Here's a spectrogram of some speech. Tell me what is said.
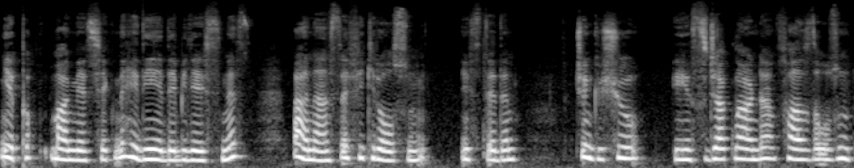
yapıp magnet şeklinde hediye edebilirsiniz. Benden size fikir olsun istedim. Çünkü şu e, sıcaklarda fazla uzun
